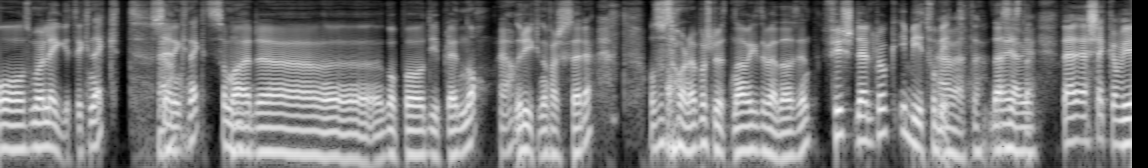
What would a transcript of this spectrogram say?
og så må vi legge til Knekt, serien Knekt, som er, uh, går på Dplay nå. Ja. Rykende fersk serie. Og så står det på slutten av Wikipedia sin Fyrst deltok i Beat for beat. Jeg det. Det er siste. Det er, jeg sjekka vi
